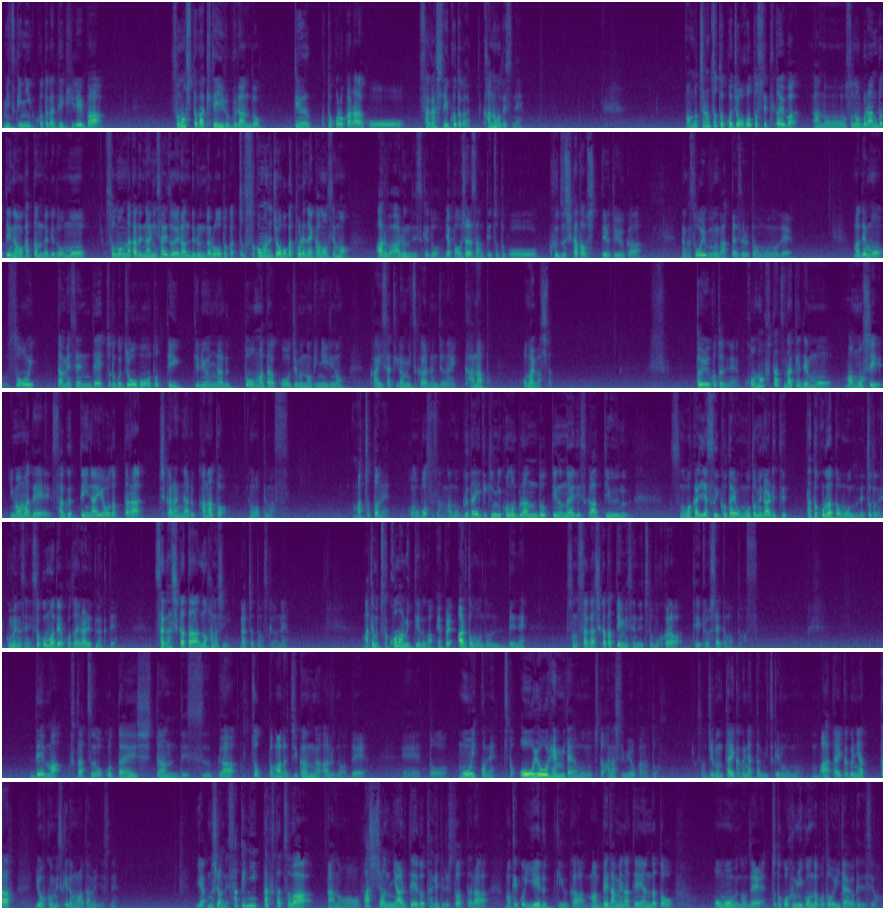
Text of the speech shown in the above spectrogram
見つけに行くことができればその人が着ているブランドっていうところからこう探していくことが可能ですね。まあ、もちろんちょっとこう情報として例えば、あのーそのブランドっていうのは分かったんだけどもその中で何サイズを選んでるんだろうとかちょっとそこまで情報が取れない可能性もあるはあるんですけどやっぱおしゃれさんってちょっとこう崩し方を知ってるというかなんかそういう部分があったりすると思うのでまあでもそういった目線でちょっとこう情報を取っていけるようになるとまたこう自分のお気に入りの買い先が見つかるんじゃないかなと思いました。ということでねこの2つだけでも、まあ、もし今まで探っていないようだったら力になるかなとは思ってます。まあちょっとねこのボスさんあの具体的にこのブランドっていうのはないですかっていうその分かりやすい答えを求められてたところだと思うのでちょっとねごめんなさいね。そこまでは答えられてなくて探し方の話になっちゃってますけどね。まあでもちょっと好みっていうのがやっぱりあると思うのでね。その探し方っていう目線でちょっと僕からは提供したいと思ってます。でまあ2つお答えしたんですがちょっとまだ時間があるのでえっ、ともう1個ねちょっと応用編みたいなものをちょっと話してみようかなと。その自分の体格に合った見つけるもの。あ体格に合った洋服を見つけてもらうためにですね。いやむしろね先に言った2つはあのファッションにある程度長けてる人だったら、まあ、結構言えるっていうか、まあ、ベタめな提案だと思うのでちょっとこう踏み込んだことを言いたいわけですよ。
